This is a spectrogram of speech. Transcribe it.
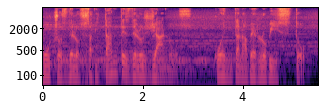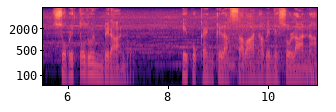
Muchos de los habitantes de los llanos cuentan haberlo visto, sobre todo en verano, época en que la sabana venezolana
